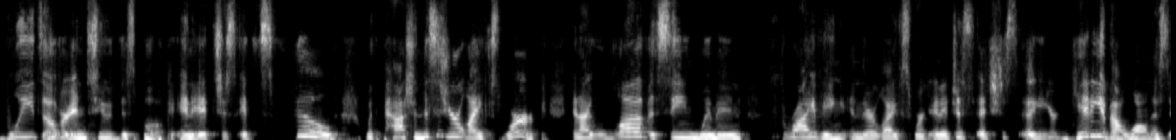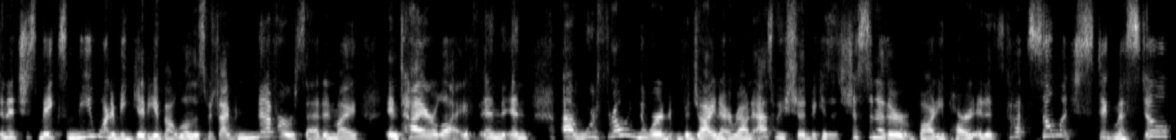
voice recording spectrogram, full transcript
bleeds over into this book. And it's just, it's filled with passion. This is your life's work. And I love seeing women thriving in their life's work and it just it's just uh, you're giddy about wellness and it just makes me want to be giddy about wellness which i've never said in my entire life and and um, we're throwing the word vagina around as we should because it's just another body part and it's got so much stigma still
